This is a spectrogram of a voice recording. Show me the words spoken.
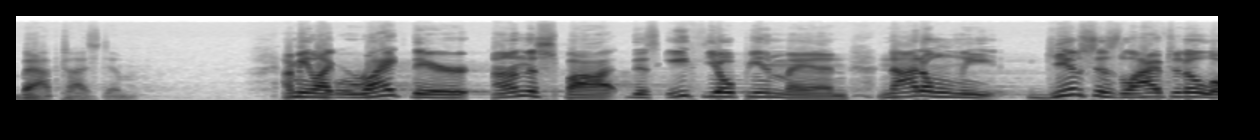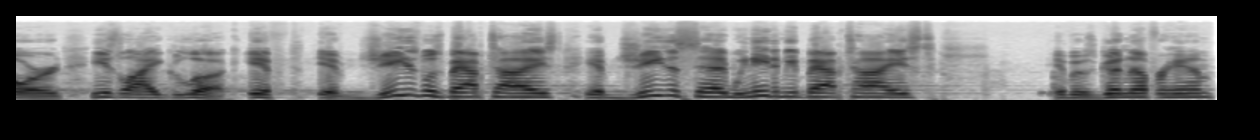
baptized him. I mean, like right there on the spot, this Ethiopian man not only gives his life to the Lord, he's like, look, if, if Jesus was baptized, if Jesus said we need to be baptized, if it was good enough for him,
